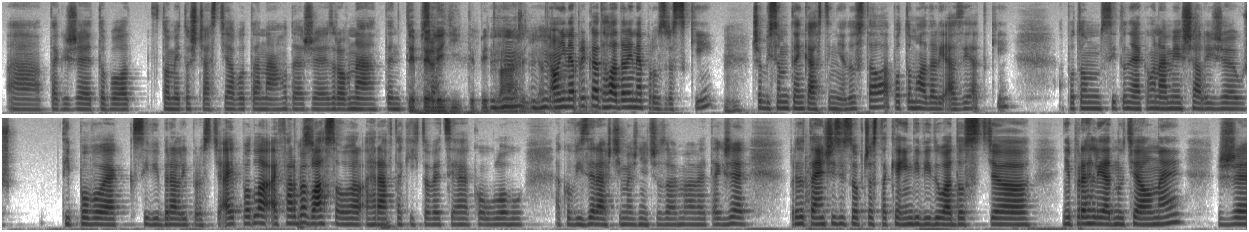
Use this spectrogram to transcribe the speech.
a, takže to bola v tom je to šťastie alebo tá náhoda, že zrovna ten typ typy sa... ľudí, typy mhm, tváří. Mm-hmm, Oni napríklad hľadali na prúzrsky, mm-hmm. čo by som ten casting nedostala, potom hľadali Aziatky a potom si to nejako namiešali, že už typovo, jak si vybrali proste. Aj, podľa, aj farba vlasov hrá v takýchto veciach ako úlohu, ako vyzeráš, či máš niečo zaujímavé. Takže preto tanečníci sú občas také individuá dosť uh, neprehliadnutelné, že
